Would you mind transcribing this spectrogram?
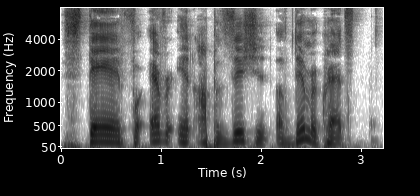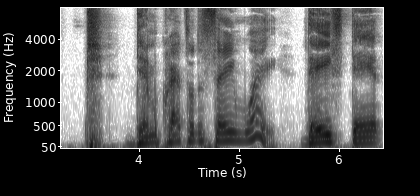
stand forever in opposition of Democrats, Democrats are the same way. They stand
